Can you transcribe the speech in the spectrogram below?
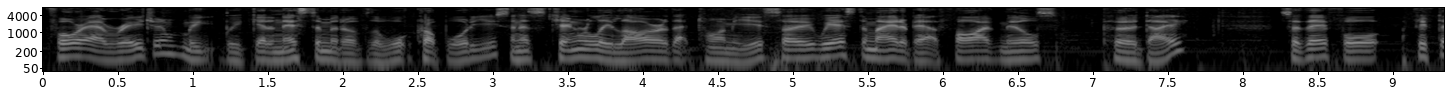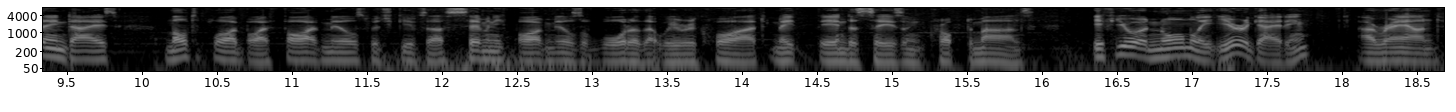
For our region, we, we get an estimate of the crop water use and it's generally lower at that time of year, so we estimate about five mils per day. So therefore, 15 days multiplied by 5 mils, which gives us 75 mils of water that we require to meet the end of season crop demands. If you are normally irrigating around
